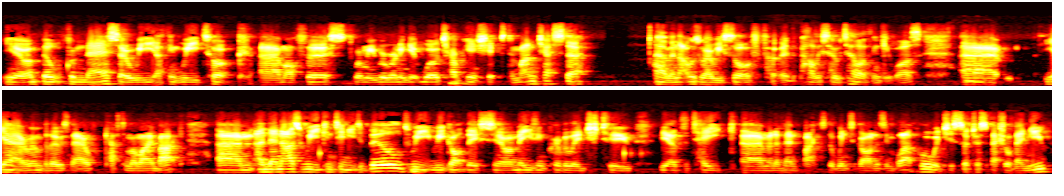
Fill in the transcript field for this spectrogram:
you know, and built from there. So we, I think we took um, our first when we were running at World Championships to Manchester. Um, and that was where we sort of put at the Palace Hotel, I think it was. Um, yeah, I remember those now, casting my mind back. Um, and then as we continue to build, we, we got this you know amazing privilege to be able to take um, an event back to the Winter Gardens in Blackpool, which is such a special venue.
